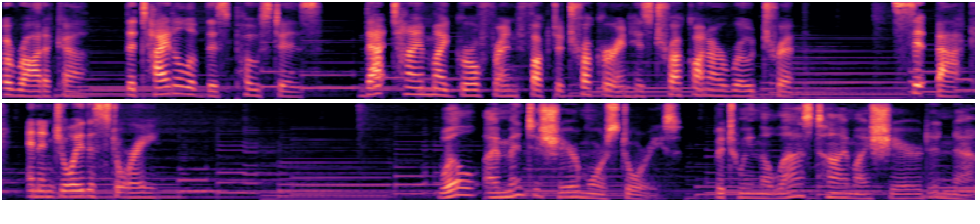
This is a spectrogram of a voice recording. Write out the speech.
erotica. The title of this post is That Time My Girlfriend Fucked a Trucker in His Truck on Our Road Trip. Sit back and enjoy the story. Well, I meant to share more stories between the last time I shared and now,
